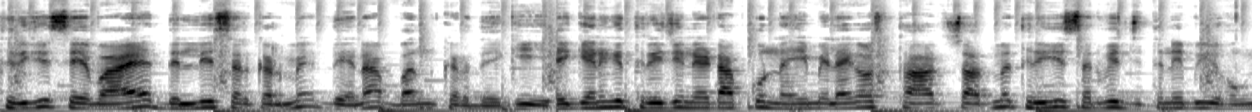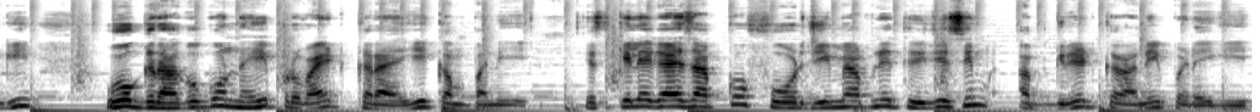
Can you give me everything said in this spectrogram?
3G सेवाएँ दिल्ली सर्कल में देना बंद कर देगी। यानी कि 3G नेट आपको नहीं मिलेगा, और साथ साथ में 3G सर्विस जितनी भी होंगी, वो ग्राहकों को नहीं प्रोवाइड कराएगी कंपनी। इसके लिए गैस आपको 4G में अपनी 3G सिम अपग्रेड करानी पड़ेगी।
